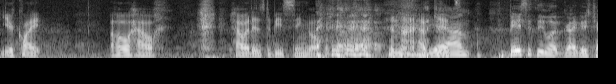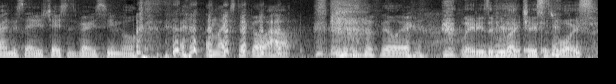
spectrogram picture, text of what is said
you're quite. Oh, how how it is to be single and not have kids. yeah, I'm, basically what Greg is trying to say is Chase is very single and likes to go out. this is the filler. Ladies, if you like Chase's voice,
